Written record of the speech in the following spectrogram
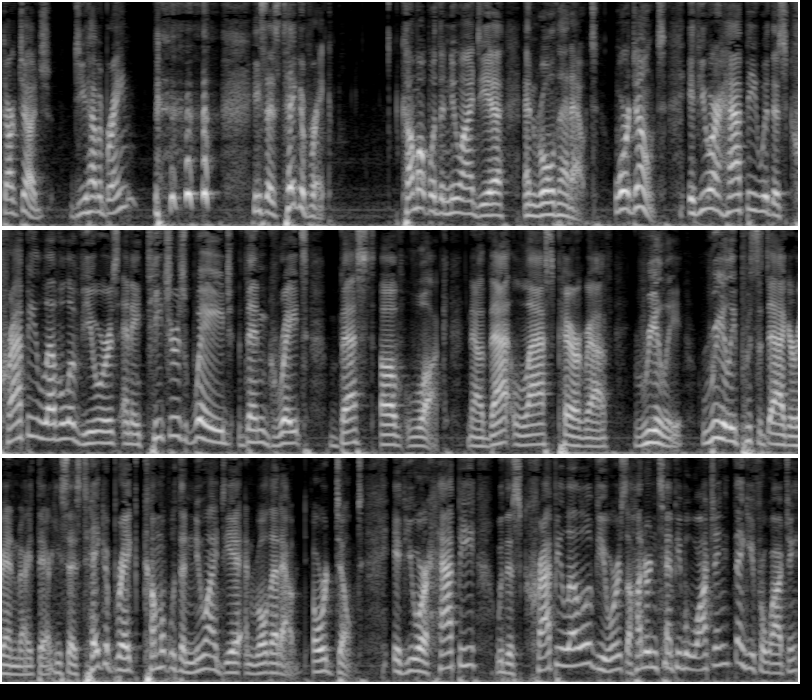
Dark Judge, do you have a brain? he says, "Take a break. Come up with a new idea and roll that out. Or don't. If you are happy with this crappy level of viewers and a teacher's wage, then great. Best of luck. Now, that last paragraph really, really puts a dagger in right there. He says, take a break, come up with a new idea, and roll that out. Or don't. If you are happy with this crappy level of viewers, 110 people watching, thank you for watching.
